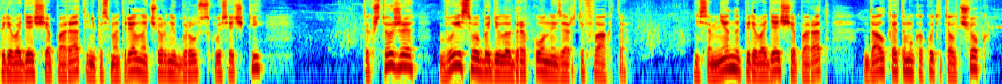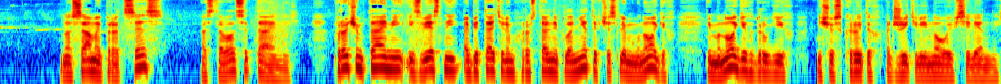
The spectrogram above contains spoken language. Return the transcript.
переводящий аппарат и не посмотрел на черный брус сквозь очки. Так что же высвободило дракона из артефакта? Несомненно, переводящий аппарат дал к этому какой-то толчок – но самый процесс оставался тайной. Впрочем, тайной, известной обитателям хрустальной планеты в числе многих и многих других, еще скрытых от жителей новой Вселенной.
